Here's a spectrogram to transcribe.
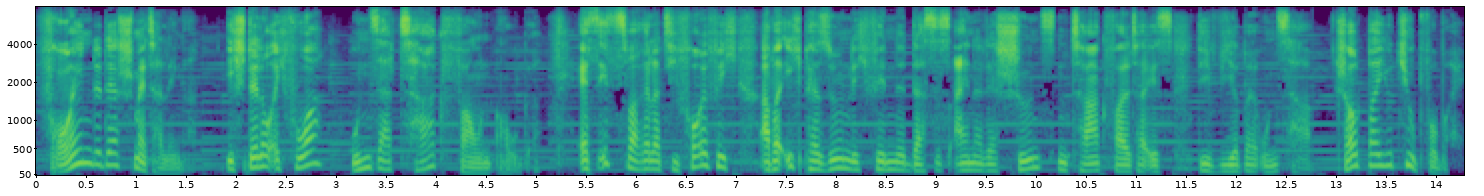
Freunde der Schmetterlinge, ich stelle euch vor, unser Tagfaunauge. Es ist zwar relativ häufig, aber ich persönlich finde, dass es einer der schönsten Tagfalter ist, die wir bei uns haben. Schaut bei YouTube vorbei.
